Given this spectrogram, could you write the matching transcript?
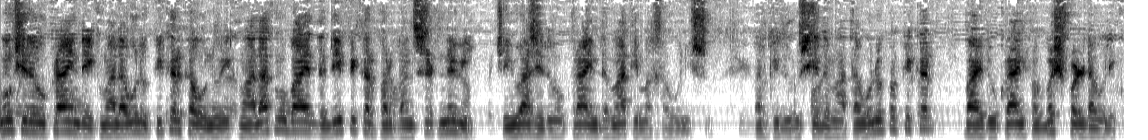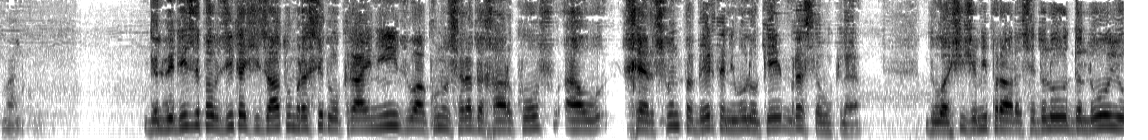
موږ چې د اوکراین د اکمالولو فکر کوو نو اکمالات مو باید د دې فکر پر بنسټ نه وي چې یوازې د اوکراین د ماتې مخه ونیسو بلکې د روسیې د ماتولو په فکر باید اوکراین په بشپړ ډول اکمال کړو د لویدیځ پوځي تجهیزاتو مرستې د اوکرایني ځواکونو سره د خارکوف او خیرسون په بیرته نیولو کې مرسته وکړه د وحشي جمی پر رسیدلو د لویو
